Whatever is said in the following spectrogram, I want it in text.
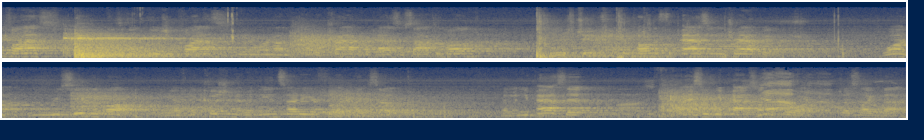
in class, physical education class, we're going to learn how to, how to trap or pass a soccer ball. There's two key components to passing and trapping. One, when you receive the ball, you have to cushion it with the inside of your foot, like so. And when you pass it, I see you pass on the floor, just like that.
